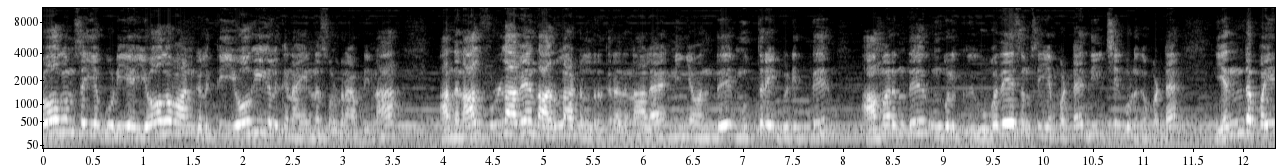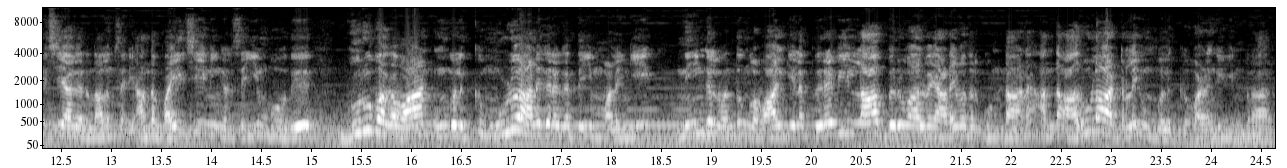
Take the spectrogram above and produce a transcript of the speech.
யோகம் செய்யக்கூடிய யோகவான்களுக்கு யோகிகளுக்கு நான் என்ன சொல்றேன் அப்படின்னா அந்த நாள் ஃபுல்லாகவே அந்த அருளாற்றல் இருக்கிறதுனால நீங்கள் வந்து முத்திரை பிடித்து அமர்ந்து உங்களுக்கு உபதேசம் செய்யப்பட்ட தீட்சை கொடுக்கப்பட்ட எந்த பயிற்சியாக இருந்தாலும் சரி அந்த பயிற்சியை நீங்கள் செய்யும் போது குரு பகவான் உங்களுக்கு முழு அனுகிரகத்தையும் வழங்கி நீங்கள் வந்து உங்கள் வாழ்க்கையில பிறவியில்லா பெருவாழ்வை அடைவதற்குண்டான அந்த அருளாற்றலை உங்களுக்கு வழங்குகின்றார்.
